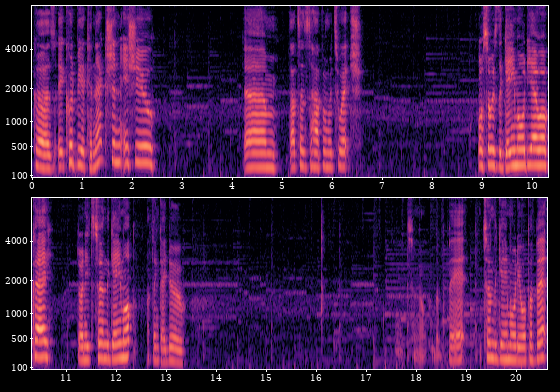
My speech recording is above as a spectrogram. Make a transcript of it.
Because it could be a connection issue. Um, that tends to happen with Twitch. Also, is the game audio okay? Do I need to turn the game up? I think I do. Turn up a bit. Turn the game audio up a bit.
